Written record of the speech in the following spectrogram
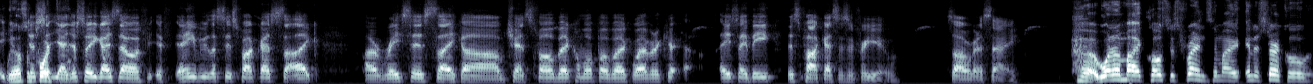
it, we don't support. Just, yeah, just so you guys know, if if any of you listen to this podcast like are racist, like um transphobic, homophobic, whatever the case may be, this podcast isn't for you. That's all we're gonna say. one of my closest friends in my inner circle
